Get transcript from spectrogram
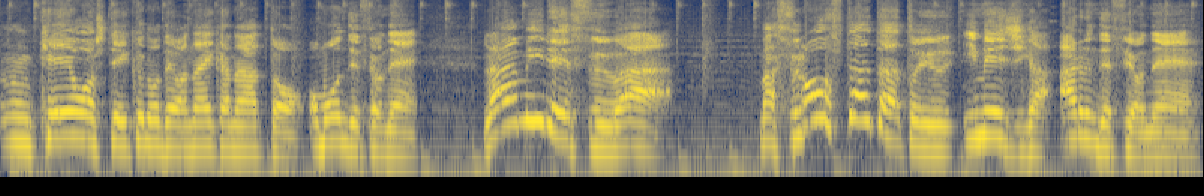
うん、KO していくのではないかなと思うんですよね。ラミレスは、まあ、スロースターターというイメージがあるんですよね。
